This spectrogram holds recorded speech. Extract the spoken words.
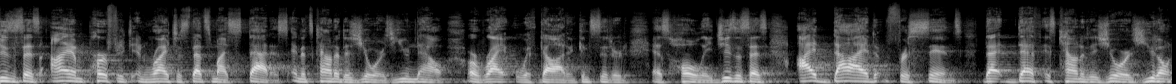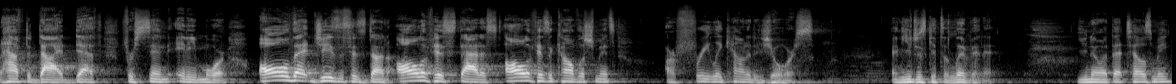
Jesus says, I am perfect and righteous. That's my status. And it's counted as yours. You now are right with God and considered as holy. Jesus says, I died for sins. That death is counted as yours. You don't have to die death for sin anymore. All that Jesus has done, all of his status, all of his accomplishments are freely counted as yours. And you just get to live in it. You know what that tells me?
